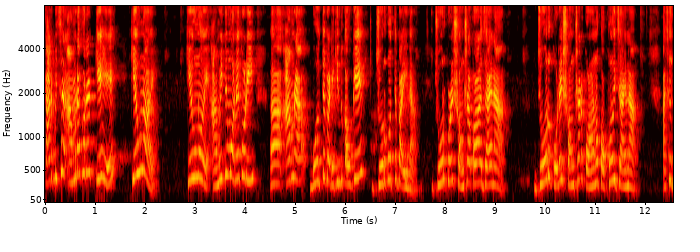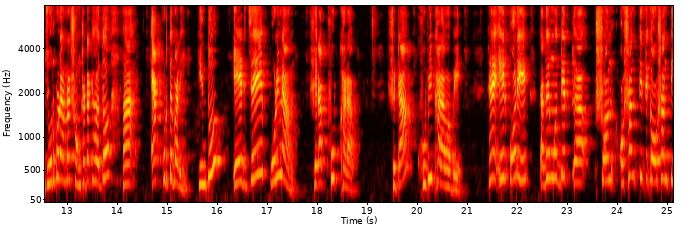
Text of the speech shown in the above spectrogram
তার বিচার আমরা করার কে হে কেউ নয়। কেউ নয়। আমি তো মনে করি আমরা বলতে পারি কিন্তু কাউকে জোর করতে পারি না। জোর করে সংসার করা যায় না। জোর করে সংসার করানো কখনোই যায় না। আজকে জোর করে আমরা সংসারটাকে হয়তো এক করতে পারি, কিন্তু এর যে পরিণাম সেটা খুব খারাপ। সেটা খুবই খারাপ হবে। হ্যাঁ এরপরে তাদের মধ্যে অশান্তি থেকে অশান্তি,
